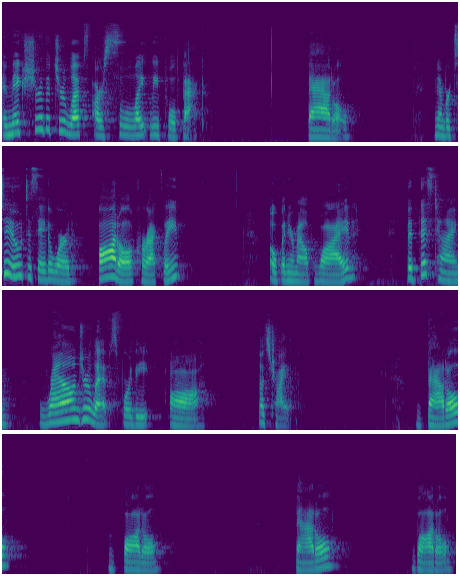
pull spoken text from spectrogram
and make sure that your lips are slightly pulled back. Battle. Number two, to say the word bottle correctly, open your mouth wide, but this time round your lips for the ah. Let's try it. Battle, bottle, battle, bottle,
